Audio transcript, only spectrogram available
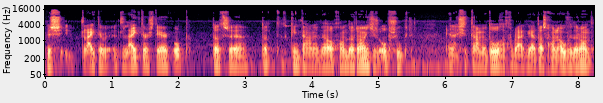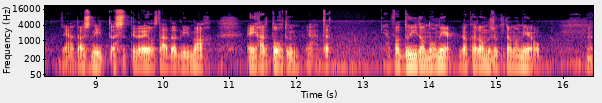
Dus het lijkt er, het lijkt er sterk op dat, ze, dat Quintana wel gewoon de randjes opzoekt. En als je tramadol gaat gebruiken, ja, dat is gewoon over de rand. Ja, dat is niet, als het in de regel staat dat het niet mag. En je gaat het toch doen. Ja, dat, ja, wat doe je dan nog meer? Welke randen zoek je dan nog meer op? Ja.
